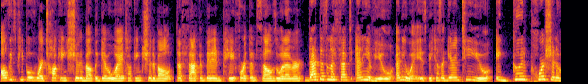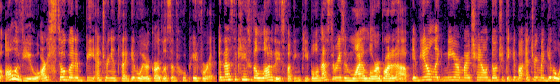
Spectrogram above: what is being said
all these people who are talking shit about the giveaway, talking shit about the fact that they didn't pay for it themselves or whatever, that doesn't affect any of you anyways because I guarantee you a good portion of all of you are still going to be entering into that giveaway regardless of who paid for it. And that's the case with a lot of these fucking people and that's the reason why Laura brought it up. If you don't like me or my channel, don't you think about entering my giveaway?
